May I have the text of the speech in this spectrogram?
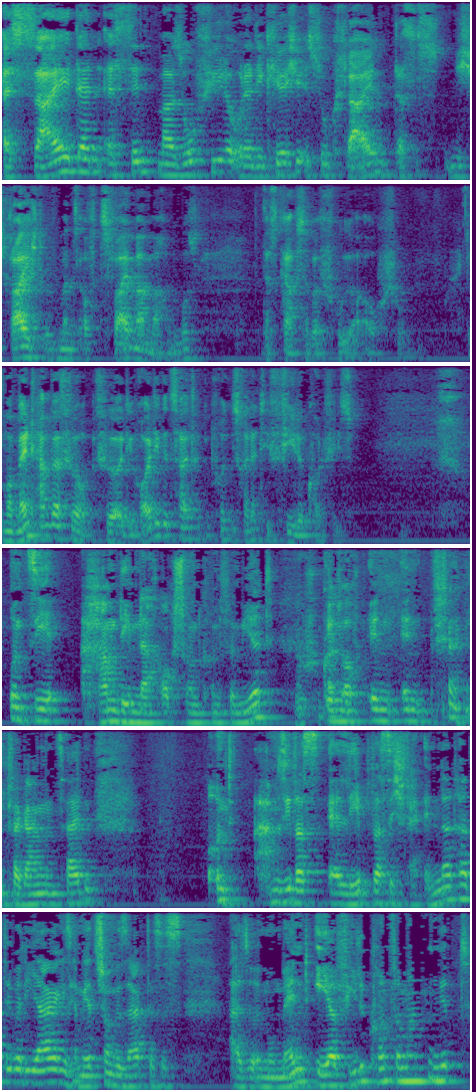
Es sei denn, es sind mal so viele oder die Kirche ist so klein, dass es nicht reicht und man es auf zweimal machen muss. Das gab es aber früher auch schon. Im Moment haben wir für, für die heutige Zeit übrigens relativ viele Konfis. Und Sie haben demnach auch schon konfirmiert ja, schon in, in, in, in vergangenen Zeiten. Und haben Sie was erlebt, was sich verändert hat über die Jahrgänge? Sie haben jetzt schon gesagt, dass es also im Moment eher viele Konfirmanden gibt.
